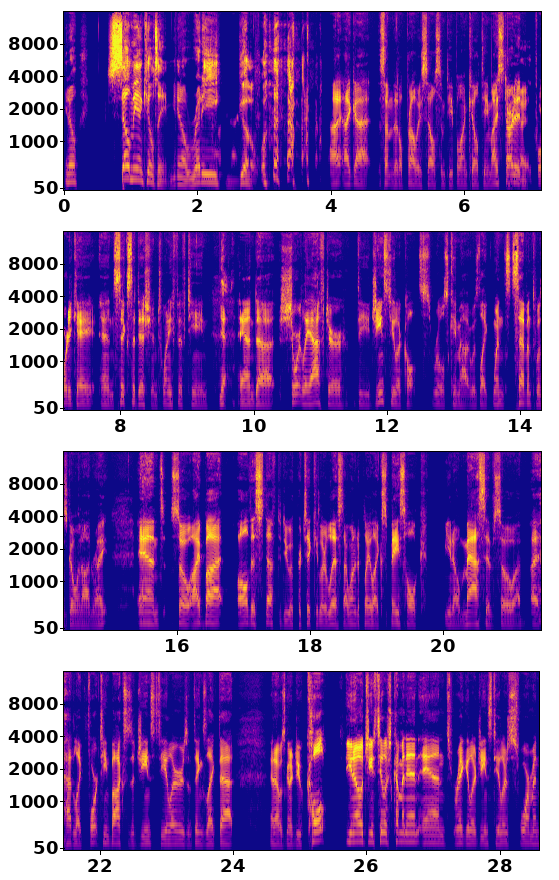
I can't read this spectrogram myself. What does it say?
You know, sell me on Kill Team. You know, ready, go. I, I, got something that'll probably sell some people on Kill Team. I started right. 40k in sixth edition, 2015. Yeah, and uh, shortly after the Genestealer cults rules came out, it was like when seventh was going on, right? And so I bought all this stuff to do a particular list. I wanted to play like Space Hulk, you know, massive. So I, I had like 14 boxes of Gene Stealers and things like that, and I was going to do cult you know, Gene Stealers coming in and regular Gene Stealers swarming.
